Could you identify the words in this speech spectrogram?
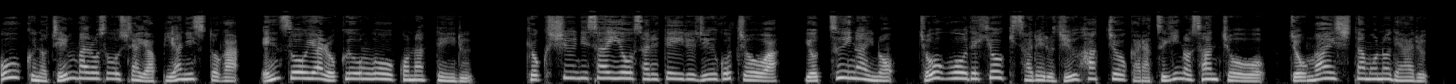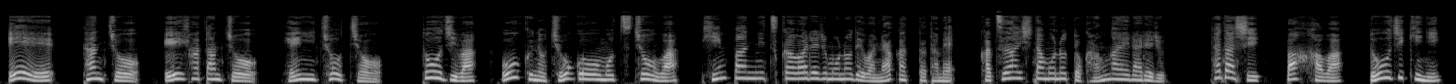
多くのチェンバロ奏者やピアニストが演奏や録音を行っている。曲集に採用されている15丁は、4つ以内の調合で表記される18丁から次の3丁を除外したものである A 単調、A 波単調、変異長調。当時は多くの調合を持つ調は頻繁に使われるものではなかったため、割愛したものと考えられる。ただし、バッハは同時期に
